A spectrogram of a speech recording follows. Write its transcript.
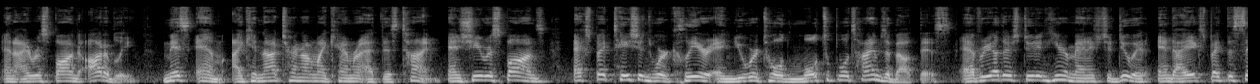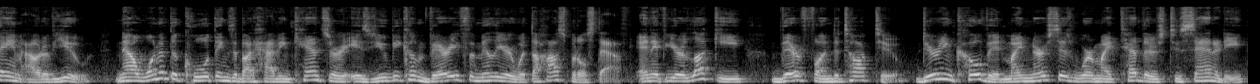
and I respond audibly. Miss M, I cannot turn on my camera at this time. And she responds, Expectations were clear and you were told multiple times about this. Every other student here managed to do it, and I expect the same out of you. Now, one of the cool things about having cancer is you become very familiar with the hospital staff. And if you're lucky, they're fun to talk to. During COVID, my nurses were my tethers to sanity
